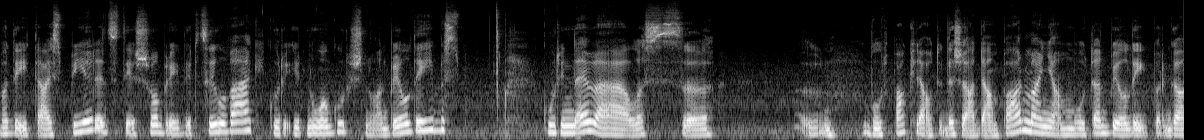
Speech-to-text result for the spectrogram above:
vadītājas pieredzi, tie šobrīd ir cilvēki, kuri ir noguruši no atbildības, kuri nevēlas uh, būt pakļauti dažādām pārmaiņām, būt atbildīgi par ga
